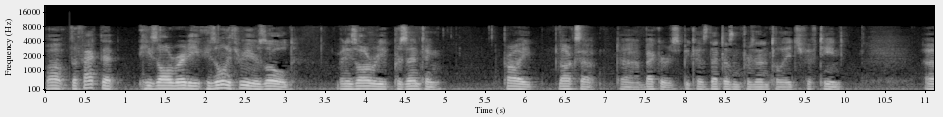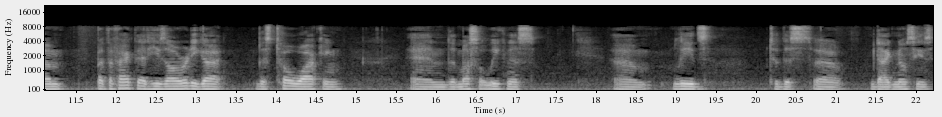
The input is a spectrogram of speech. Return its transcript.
Well, the fact that he's already, he's only three years old and he's already presenting probably knocks out uh, Becker's because that doesn't present until age 15. Um, but the fact that he's already got this toe walking and the muscle weakness um, leads to this uh, diagnosis.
